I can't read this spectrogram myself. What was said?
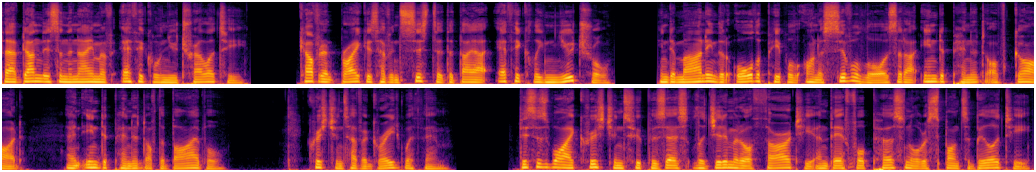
They have done this in the name of ethical neutrality. Covenant breakers have insisted that they are ethically neutral in demanding that all the people honour civil laws that are independent of God and independent of the Bible. Christians have agreed with them. This is why Christians who possess legitimate authority and therefore personal responsibility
